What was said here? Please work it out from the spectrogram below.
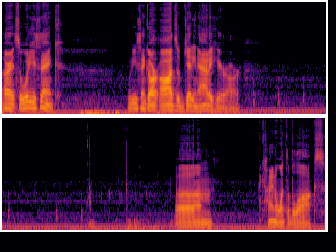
Alright, so what do you think? What do you think our odds of getting out of here are? Um, I kind of want the blocks.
